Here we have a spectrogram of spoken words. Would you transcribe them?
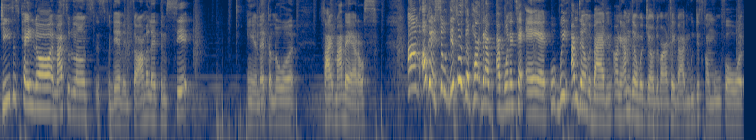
Jesus paid it all, and my student loans is forgiven. So I'm gonna let them sit and let the Lord fight my battles. Um, okay, so this was the part that I, I wanted to add. We I'm done with Biden. Honey, I'm done with Joe Devontae Biden. We just gonna move forward.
